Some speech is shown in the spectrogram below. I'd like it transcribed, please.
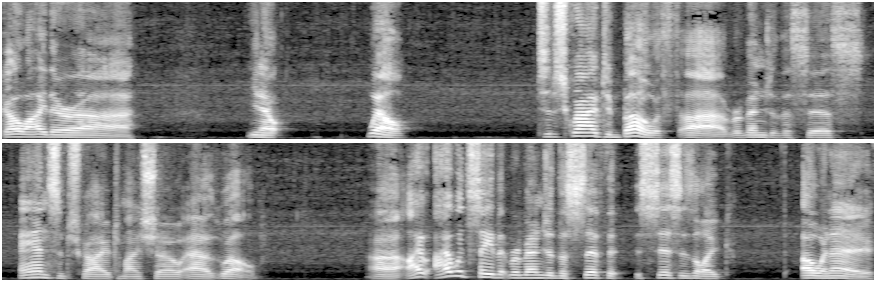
go either uh you know well subscribe to both uh Revenge of the Sis and subscribe to my show as well. Uh I I would say that Revenge of the Sith Sis is like O and A,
